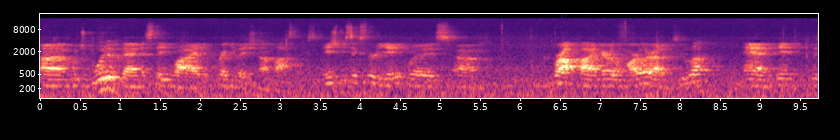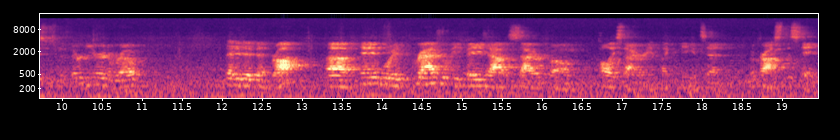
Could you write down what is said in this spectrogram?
um, which would have been a statewide regulation on plastics. HB 638 was um, brought by Marilyn Marler out of Missoula, and it, this was the third year in a row that it had been brought, um, and it would gradually phase out styrofoam, polystyrene, like Megan said, across the state.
